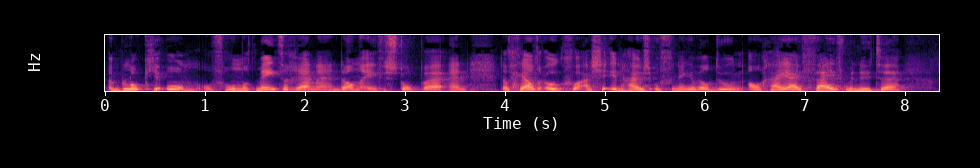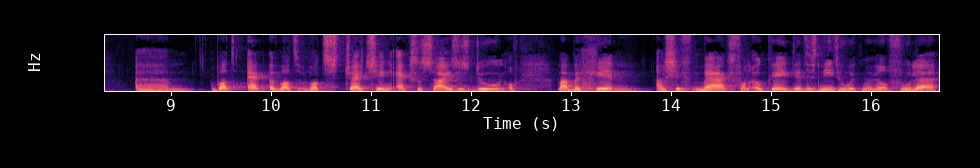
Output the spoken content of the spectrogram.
een blokje om. Of 100 meter rennen en dan even stoppen. En dat geldt ook voor als je in huis oefeningen wil doen. Al ga jij vijf minuten um, wat, wat, wat stretching exercises doen. Of, maar begin. Als je merkt van oké, dit is niet hoe ik me wil voelen.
